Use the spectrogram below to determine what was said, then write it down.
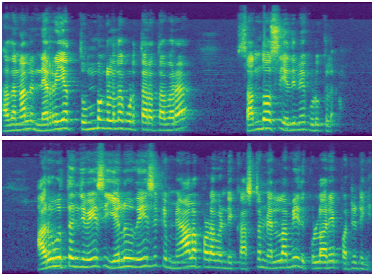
அதனால் நிறைய துன்பங்களை தான் கொடுத்தார தவிர சந்தோஷம் எதுவுமே கொடுக்கல. அறுபத்தஞ்சு வயசு எழுபது வயசுக்கு மேலே பட வேண்டிய கஷ்டம் எல்லாமே இதுக்குள்ளாரே பட்டுட்டீங்க.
